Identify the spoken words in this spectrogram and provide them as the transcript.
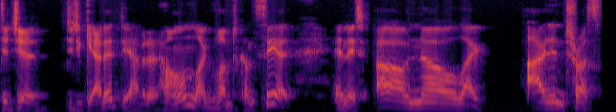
"Did you did you get it? Do you have it at home? Like, love to come see it." And they say, "Oh no, like I didn't trust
